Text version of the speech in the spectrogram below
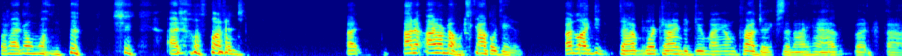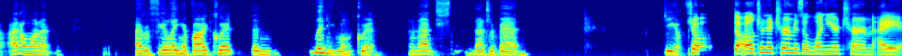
but I don't want, I don't want to. I, don't, I don't know, it's complicated. I'd like to, to have more time to do my own projects than I have, but uh, I don't want to. I have a feeling if I quit, then Liddy will quit, and that's that's a bad deal. So the alternate term is a one-year term. I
